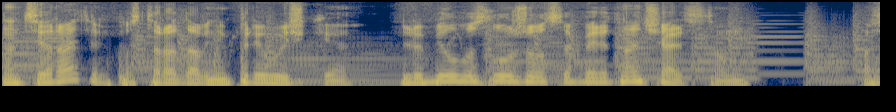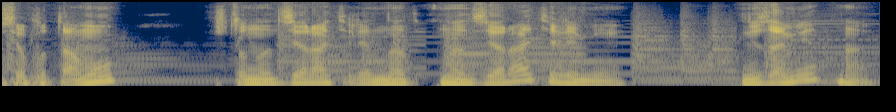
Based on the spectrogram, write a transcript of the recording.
Надзиратель, по стародавней привычке, любил выслуживаться перед начальством, а все потому, что надзиратели над надзирателями незаметно,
